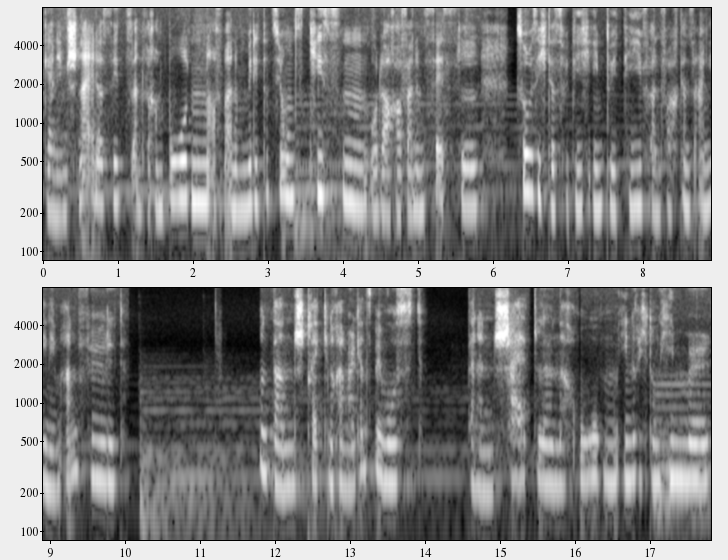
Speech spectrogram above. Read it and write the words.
gerne im Schneidersitz, einfach am Boden, auf einem Meditationskissen oder auch auf einem Sessel, so wie sich das für dich intuitiv einfach ganz angenehm anfühlt. Und dann streck noch einmal ganz bewusst deinen Scheitel nach oben in Richtung Himmel.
